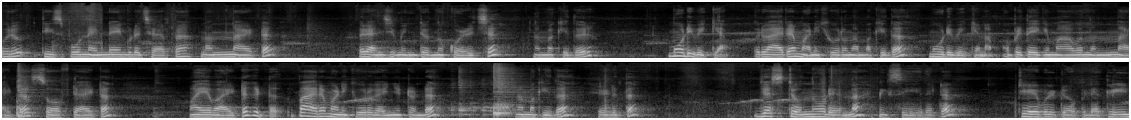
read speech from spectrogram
ഒരു ടീസ്പൂൺ എണ്ണയും കൂടി ചേർത്ത് നന്നായിട്ട് ഒരു അഞ്ച് മിനിറ്റ് ഒന്ന് കുഴച്ച് നമുക്കിതൊരു മൂടി വയ്ക്കാം ഒരു അരമണിക്കൂർ നമുക്കിത് മൂടി വെക്കണം. അപ്പോഴത്തേക്ക് മാവ് നന്നായിട്ട് സോഫ്റ്റായിട്ട് മയവായിട്ട് കിട്ടും. ഇപ്പോൾ അരമണിക്കൂർ കഴിഞ്ഞിട്ടുണ്ട്. നമുക്കിത് എടുത്ത് ജസ്റ്റ് ഒന്നുകൂടെ ഒന്ന് മിക്സ് ചെയ്തിട്ട് ടേബിൾ ടോപ്പിൽ ക്ലീൻ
